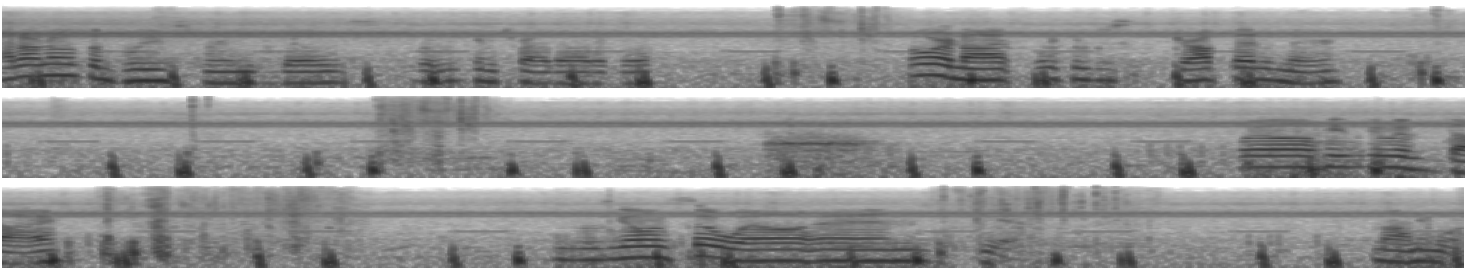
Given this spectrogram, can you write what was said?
I don't know what the blue syringe does, but we can try that, guess. Or not, we can just drop that in there. Well, he's gonna die. It was going so well, and yeah. Not anymore.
